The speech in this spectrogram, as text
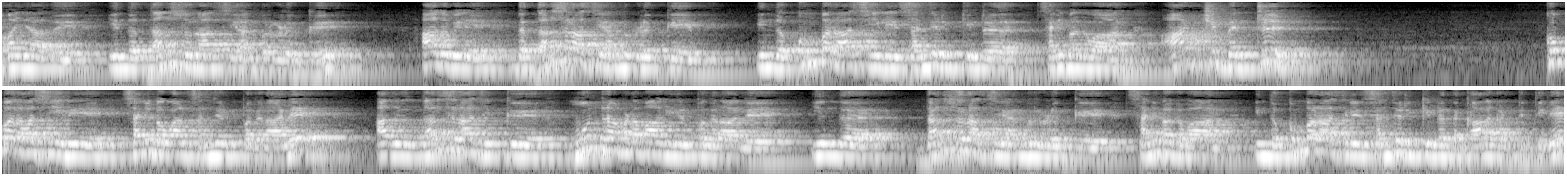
அமையாது. இந்த தனுசு ராசி அன்பர்களுக்கு. ஆகவே இந்த தனுசு ராசி அன்பர்களுக்கு இந்த கும்ப ராசியிலே சஞ்சரிக்கின்ற சனி பகவான் ஆட்சி பெற்று கும்ப ராசியிலே சனி பகவான் சஞ்சரிப்பதனாலே அது தனுசு ராசிக்கு மூன்றாம் இடமாக இருப்பதனாலே இந்த தனுசு ராசி அன்பர்களுக்கு சனி பகவான் இந்த கும்பராசியில் சஞ்சரிக்கின்ற இந்த காலகட்டத்திலே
